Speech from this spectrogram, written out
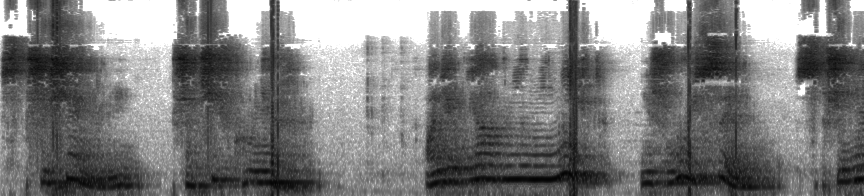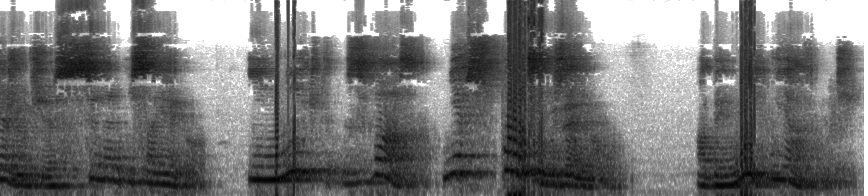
sprzysięgli przeciwko mnie, a nie ujawnił mi nikt, niż mój syn sprzymierzył się z synem Isajego i nikt z was nie współczuł ze mną, aby mi ujawnić,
